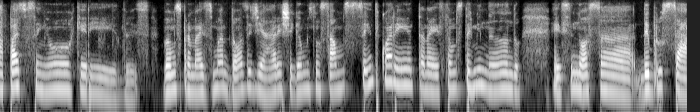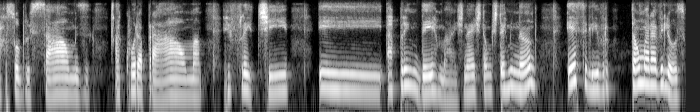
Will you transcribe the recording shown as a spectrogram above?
A paz do Senhor, queridos. Vamos para mais uma dose diária. Chegamos no Salmo 140, né? Estamos terminando esse nossa debruçar sobre os salmos, a cura para a alma, refletir e aprender mais, né? Estamos terminando esse livro tão maravilhoso.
